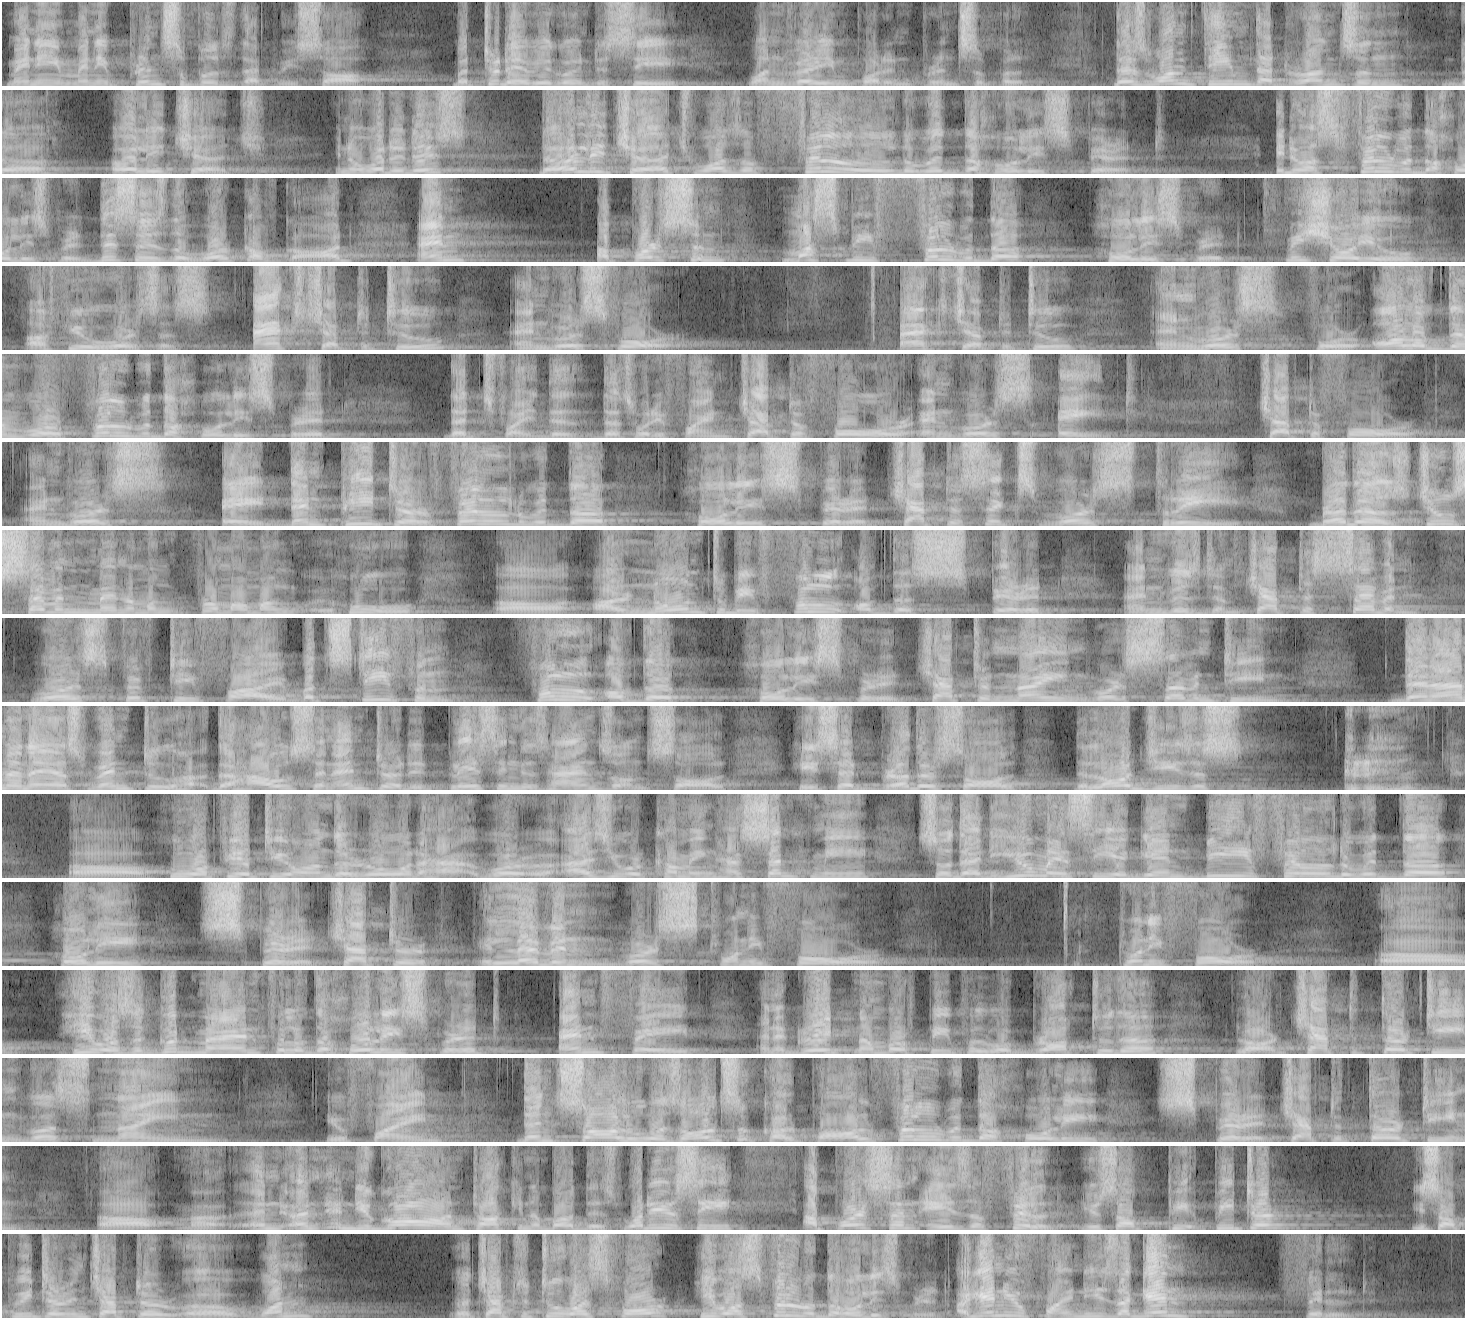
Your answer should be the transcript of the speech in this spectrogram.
many, many principles that we saw. But today we're going to see one very important principle. There's one theme that runs in the early church. You know what it is? The early church was filled with the Holy Spirit. It was filled with the Holy Spirit. This is the work of God, and a person must be filled with the Holy Spirit. Let me show you a few verses. Acts chapter 2 and verse 4. Acts chapter 2 and verse 4. All of them were filled with the Holy Spirit. That's, why, that's what you find. Chapter 4 and verse 8. Chapter 4 and verse 8. Then Peter, filled with the Holy Spirit. Chapter 6, verse 3. Brothers, choose seven men among, from among who uh, are known to be full of the Spirit and wisdom. Chapter 7, verse 55. But Stephen, full of the Holy Spirit. Chapter 9, verse 17. Then Ananias went to the house and entered it, placing his hands on Saul. He said, Brother Saul, the Lord Jesus, uh, who appeared to you on the road as you were coming, has sent me so that you may see again, be filled with the Holy Spirit. Chapter 11, verse 24. 24. Uh, he was a good man, full of the Holy Spirit and faith, and a great number of people were brought to the Lord. Chapter 13, verse 9, you find. Then Saul, who was also called Paul, filled with the Holy Spirit. Chapter 13, uh, uh, and, and, and you go on talking about this. What do you see? A person is a filled. You saw P Peter? You saw Peter in chapter uh, 1, uh, chapter 2, verse 4. He was filled with the Holy Spirit. Again, you find he's again filled.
